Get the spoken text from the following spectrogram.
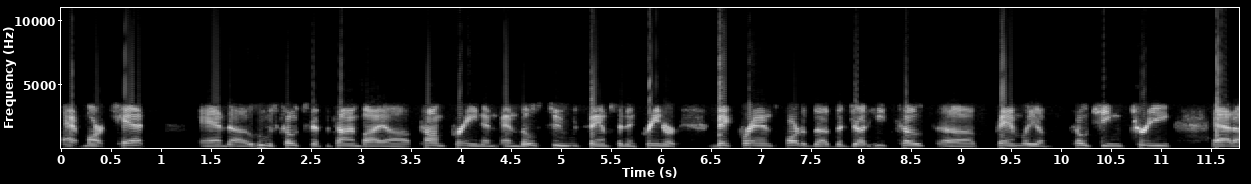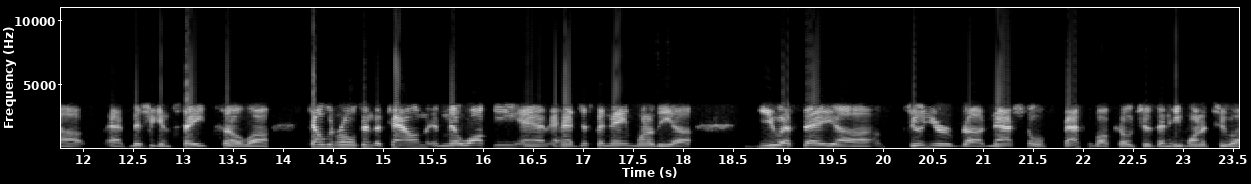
at Marquette, and uh, who was coached at the time by uh, Tom Crean, and, and those two, Sampson and Crean, are big friends, part of the the Judd Heathcote uh, family of coaching tree at uh, at Michigan State. So uh, Kelvin rolls into town in Milwaukee and, and had just been named one of the USA uh, junior national basketball coaches, and he wanted to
